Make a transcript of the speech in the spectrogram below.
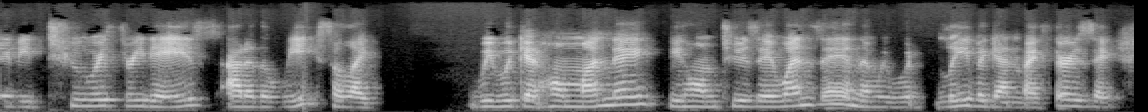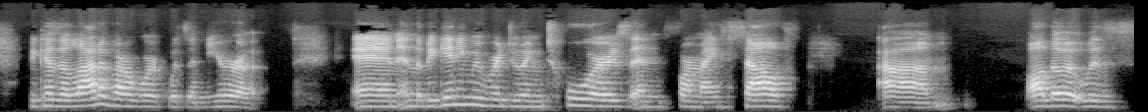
maybe two or three days out of the week. So like we would get home Monday, be home Tuesday, Wednesday, and then we would leave again by Thursday because a lot of our work was in Europe. And in the beginning, we were doing tours. And for myself, um, although it was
